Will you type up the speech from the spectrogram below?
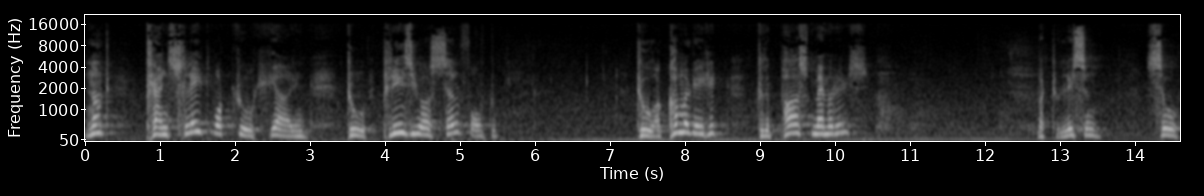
Not translate what you hear in, to please yourself or to, to accommodate it to the past memories, but to listen so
